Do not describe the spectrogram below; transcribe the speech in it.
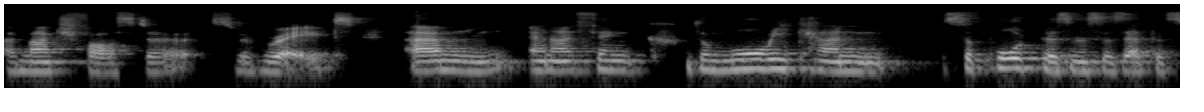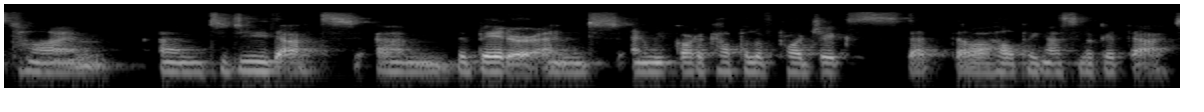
a much faster sort of rate. Um, and I think the more we can support businesses at this time um, to do that, um, the better. And and we've got a couple of projects that, that are helping us look at that.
